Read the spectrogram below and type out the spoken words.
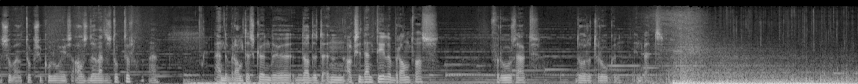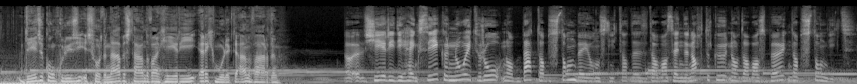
zowel toxicologisch als de wetsdokter en de branddeskundige, dat het een accidentele brand was, veroorzaakt door het roken in bed. Deze conclusie is voor de nabestaanden van Geri erg moeilijk te aanvaarden. Geri die ging zeker nooit roken op bed. Dat bestond bij ons niet. Dat, dat was in de achterkeuken of dat was buiten. Dat bestond niet.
